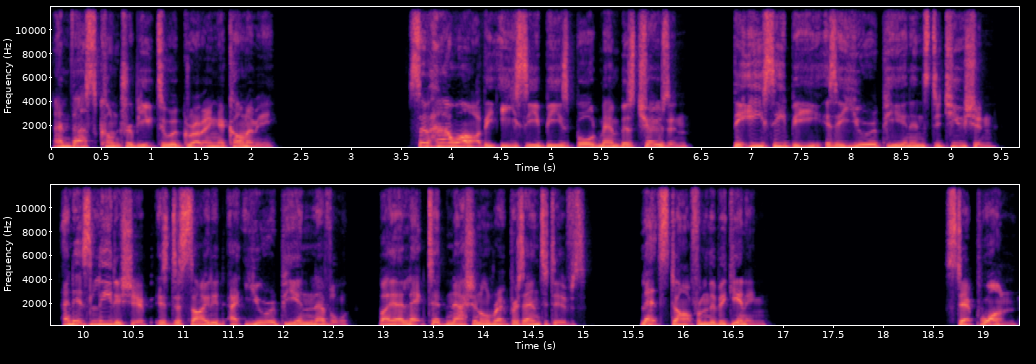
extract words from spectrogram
and thus contribute to a growing economy. So, how are the ECB's board members chosen? The ECB is a European institution, and its leadership is decided at European level by elected national representatives. Let's start from the beginning. Step 1.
